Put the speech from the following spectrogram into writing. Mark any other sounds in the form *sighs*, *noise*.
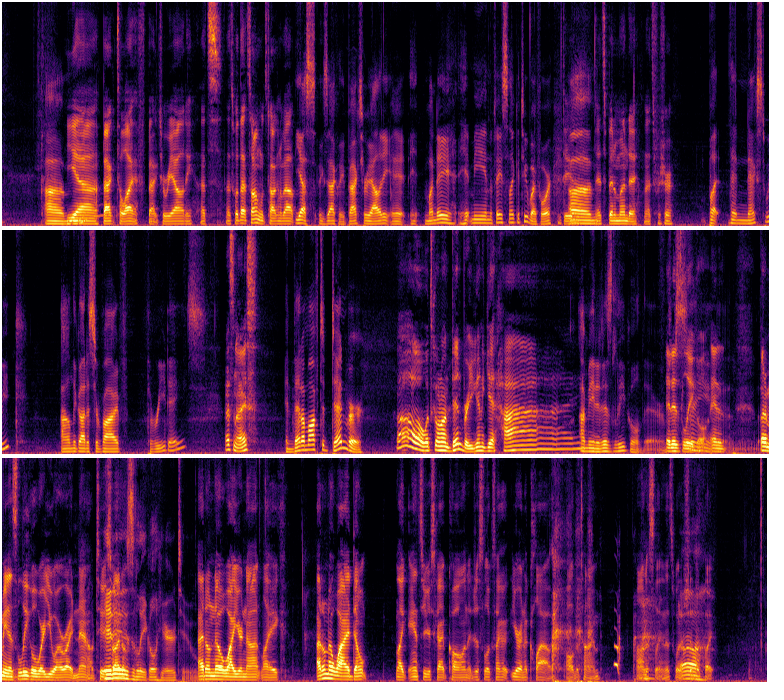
Um, yeah, back to life, back to reality. That's that's what that song was talking about. Yes, exactly. Back to reality, and it, it Monday hit me in the face like a two by four. Dude, Um, it's been a Monday, that's for sure. But then next week, I only got to survive three days, That's nice. and then I'm off to Denver. Oh, what's going on Denver? You gonna get high? I mean, it is legal there. I'm It is legal, saying. and but I mean, it's legal where you are right now too. it so is legal here too. I don't know why you're not like. I don't know why I don't like answer your Skype call and it just looks like a, you're in a cloud all the time. Honestly, and that's what it should look like.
